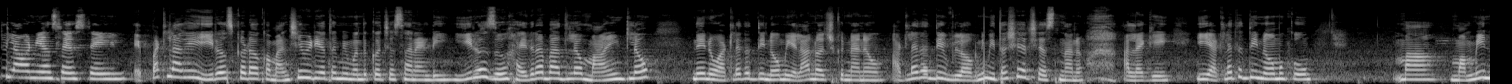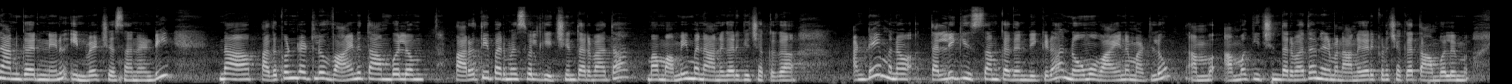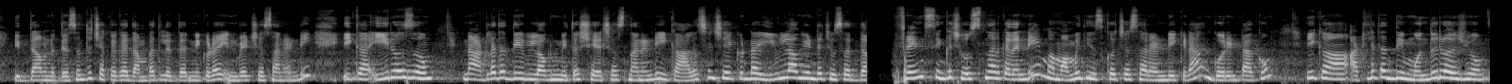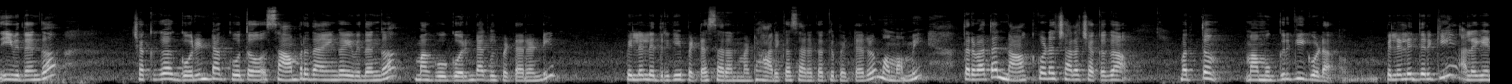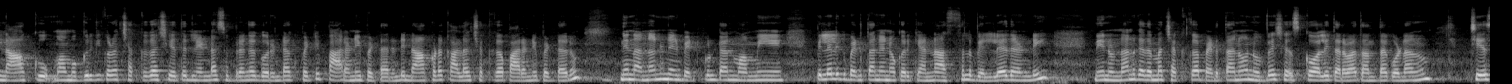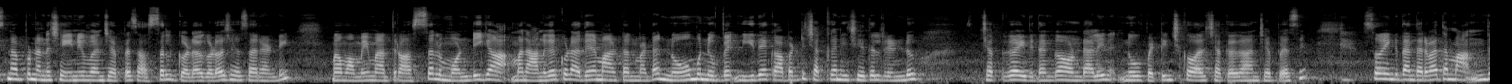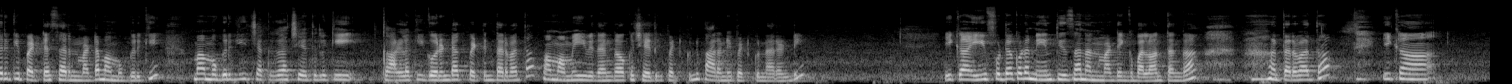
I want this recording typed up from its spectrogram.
Lavanya's life style ఎప్పట్లాగే ఈరోజు కూడా ఒక మంచి వీడియోతో మీ ముందుకు వచ్చేసానండి. ఈరోజు హైదరాబాద్లో మా ఇంట్లో నేను అట్లతద్ది నోము ఎలా నోచుకున్నానో అట్లతద్ది వ్లాగ్ని మీతో షేర్ చేస్తున్నాను. అలాగే ఈ అట్లతద్ది నోముకు మా మమ్మీ నాన్నగారిని నేను ఇన్వైట్ చేశానండి. నా పదకొండట్లు వాయన తాంబూలం పార్వతీ పరమేశ్వరికి ఇచ్చిన తర్వాత మా మమ్మీ మా నాన్నగారికి చక్కగా అంటే మనం తల్లికి ఇస్తాం కదండి ఇక్కడ నోము వాయినమట్లు అమ్మ అమ్మకి ఇచ్చిన తర్వాత నేను మా నాన్నగారికి కూడా చక్కగా తాంబూలం ఇద్దామన్న ఉద్దేశంతో చక్కగా దంపతులు ఇద్దరిని కూడా ఇన్వైట్ చేశానండి. ఇక ఈరోజు నా అట్లదద్ది వ్లాగ్ని మీతో షేర్ చేస్తున్నానండి. ఇక ఆలోచన చేయకుండా ఈ వ్లాగ్ ఏంటో చూసేద్దాం. ఫ్రెండ్స్ ఇంకా చూస్తున్నారు కదండి మా మమ్మీ తీసుకొచ్చేసారండి ఇక్కడ గోరింటాకు. ఇక అట్లతద్ది ముందు రోజు ఈ విధంగా చక్కగా గోరింటాకుతో సాంప్రదాయంగా ఈ విధంగా మాకు గోరింటాకులు పెట్టారండి. పిల్లలు ఎదురికి పెట్టేస్తారనమాట హారిక సారకకి పెట్టారు మా మమ్మీ. తర్వాత నాకు కూడా చాలా చక్కగా మొత్తం మా ముగ్గురికి కూడా పిల్లలిద్దరికీ అలాగే నాకు మా ముగ్గురికి కూడా చక్కగా చేతులు నిండా శుభ్రంగా గొరింటాకు పెట్టి పారణి పెట్టారండి. నాకు కూడా కాళ్ళకు చక్కగా పారణి పెట్టారు. నేను అన్నాను నేను పెట్టుకుంటాను మమ్మీ. పిల్లలకి పెడతాను నేను ఒకరికి అన్న అస్సలు వెళ్ళలేదండి. నేను ఉన్నాను కదమ్మా చక్కగా పెడతాను నువ్వే చేసుకోవాలి తర్వాత అంతా కూడాను. చేసినప్పుడు నన్ను చేయనివ్వు అని చెప్పేసి అస్సలు గొడవ గొడవ చేశారండి. మా మమ్మీ మాత్రం అస్సలు మొండిగా మా నాన్నగారు కూడా అదే మాట అనమాట నోము నువ్వే నీదే కాబట్టి చక్కగా నీ చేతులు రెండు చక్కగా ఈ విధంగా ఉండాలి నువ్వు పెట్టించుకోవాలి చక్కగా అని చెప్పేసి. సో ఇంక దాని తర్వాత మా అందరికీ పెట్టేశారనమాట మా ముగ్గురికి. మా ముగ్గురికి చక్కగా చేతులకి కాళ్ళకి గొరిండాకు పెట్టిన తర్వాత మా మమ్మీ ఈ విధంగా ఒక చేతికి పెట్టుకుని పాలని పెట్టుకున్నారండి. ఇక ఈ ఫోటో కూడా నేను తీసాను అనమాట ఇంక బలవంతంగా. తర్వాత ఇక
